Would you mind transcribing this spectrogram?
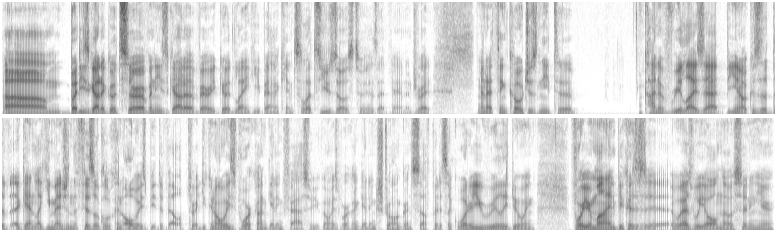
um, but he's got a good serve and he's got a very good lanky backhand. So let's use those to his advantage, right? And I think coaches need to kind of realize that you know because again like you mentioned the physical can always be developed right? You can always work on getting faster. You can always work on getting stronger and stuff but it's like what are you really doing for your mind? Because uh, as we all know sitting here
